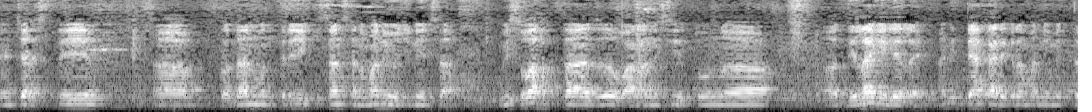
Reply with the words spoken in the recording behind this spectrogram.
यांच्या हस्ते प्रधानमंत्री किसान सन्मान योजनेचा विसवा हप्ता आज वाराणसी येथून दिला गेलेला आहे. आणि त्या कार्यक्रमानिमित्त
